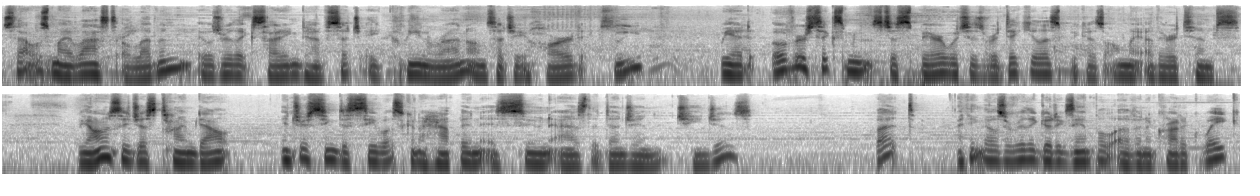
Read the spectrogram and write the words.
So that was my last 11. It was really exciting to have such a clean run on such a hard key. We had over six minutes to spare, which is ridiculous because all my other attempts, we honestly just timed out. Interesting to see what's going to happen as soon as the dungeon changes. But I think that was a really good example of a necrotic wake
